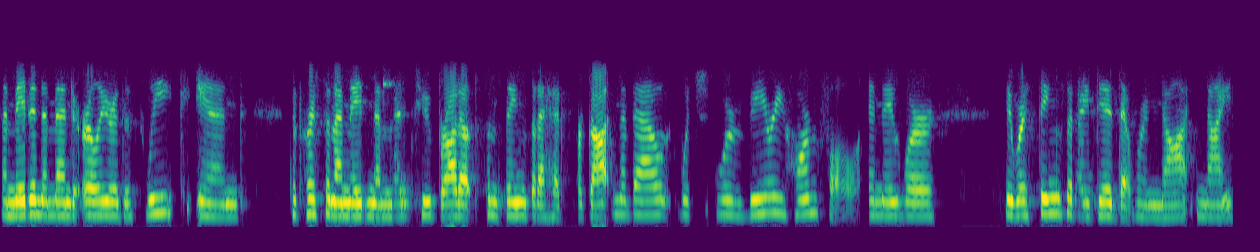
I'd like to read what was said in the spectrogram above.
I made an amend earlier this week, and the person I made an amend to brought up some things that I had forgotten about, which were very harmful, and they were they were things that I did that were not nice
